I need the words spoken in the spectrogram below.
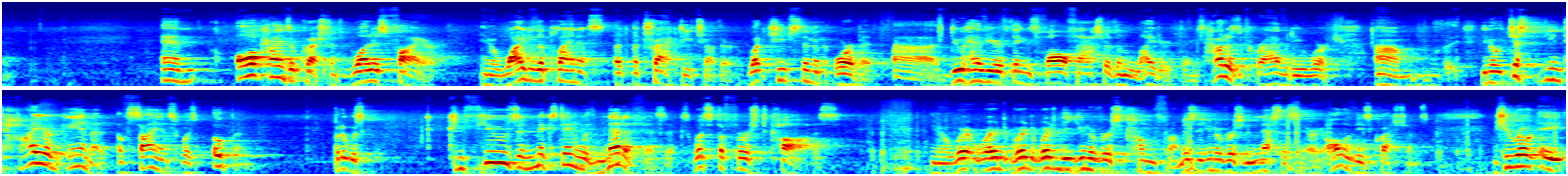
And all kinds of questions. What is fire? You know, why do the planets a- attract each other? What keeps them in orbit? Uh, do heavier things fall faster than lighter things? How does gravity work? Um, you know, just the entire gamut of science was open, but it was confused and mixed in with metaphysics. What's the first cause? You know, where, where, where, where did the universe come from? Is the universe necessary? All of these questions. She wrote a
